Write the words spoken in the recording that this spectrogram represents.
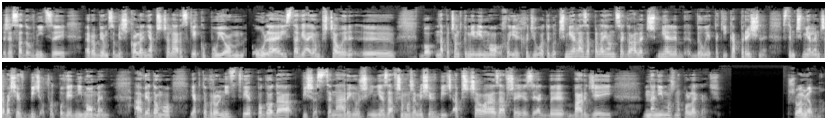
że sadownicy robią sobie szkolenia pszczelarskie, kupują ule i stawiają pszczoły, yy, bo na początku mieli, chodziło o tego czmiela zapalającego, ale czmiel był taki kapryśny. Z tym czmielem trzeba się wbić w odpowiedni moment, a wiadomo, jak to w rolnictwie, pogoda pisze scenariusz i nie zawsze możemy się wbić, a pszczoła zawsze jest jakby bardziej na niej można polegać. Pszczoła miodna.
